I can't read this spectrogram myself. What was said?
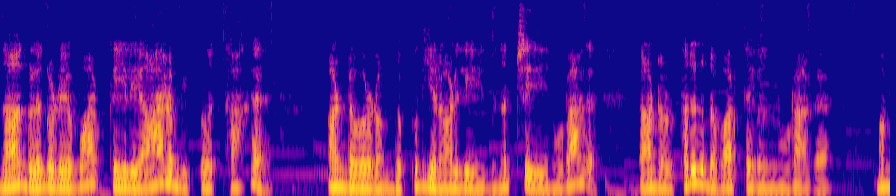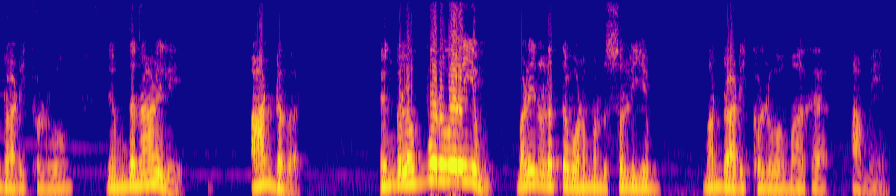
நாங்கள் எங்களுடைய வாழ்க்கையிலே ஆரம்பிப்பதற்காக ஆண்டவரிடம் இந்த புதிய நாளிலே இந்த நற்செய்தியினூடாக ஆண்டவர் தருகின்ற வார்த்தைகளினூடாக மன்றாடிக் கொள்வோம். இந்த நாளிலே ஆண்டவர் எங்கள் ஒவ்வொருவரையும் வழி நடத்த வேணும் என்று சொல்லியும் மன்றாடிக் கொள்வோமாக. ஆமேன்.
